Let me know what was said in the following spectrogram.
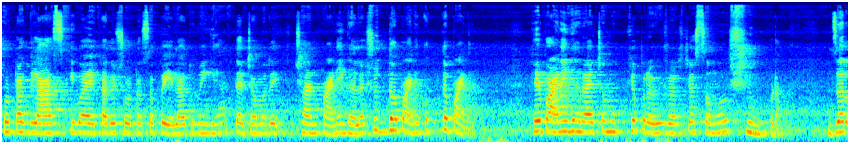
छोटा ग्लास किंवा एखादं छोटासा पेला तुम्ही घ्या त्याच्यामध्ये छान पाणी घाला शुद्ध पाणी फक्त पाणी. हे पाणी घराच्या मुख्य प्रवेशद्वाराच्या समोर शिंपडा. जर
